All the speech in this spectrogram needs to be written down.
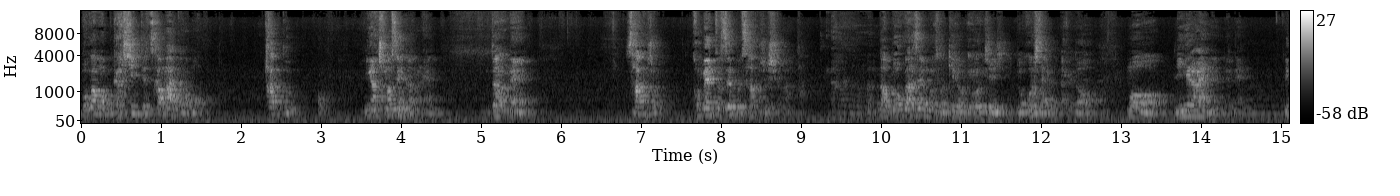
僕はもうガシって捕まえたらもうタック。逃がしませんからね。だからね削除。コメント全部削除しようかった。だから僕は全部その記録こっちに残してあるんだけどもう逃げられないんだよね。で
